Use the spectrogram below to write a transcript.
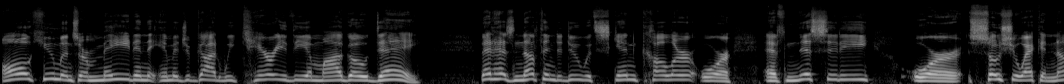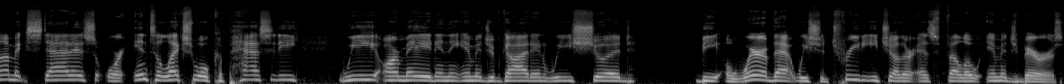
all humans are made in the image of God. We carry the imago Dei. That has nothing to do with skin color or ethnicity or socioeconomic status or intellectual capacity. We are made in the image of God and we should be aware of that. We should treat each other as fellow image bearers.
